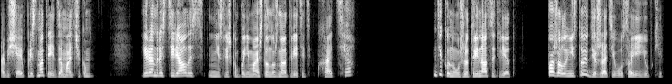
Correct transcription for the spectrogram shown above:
Обещаю присмотреть за мальчиком. Ирен растерялась, не слишком понимая, что нужно ответить. Хотя Дикону уже 13 лет. Пожалуй, не стоит держать его у своей юбки.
